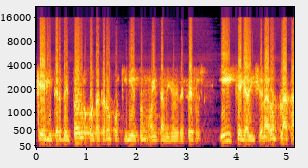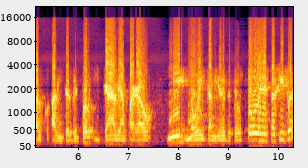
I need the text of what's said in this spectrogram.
que el interventor lo contrataron por 590 millones de pesos y que le adicionaron plata al, interventor y ya le han pagado 1.090 millones de pesos. Todas estas cifras,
